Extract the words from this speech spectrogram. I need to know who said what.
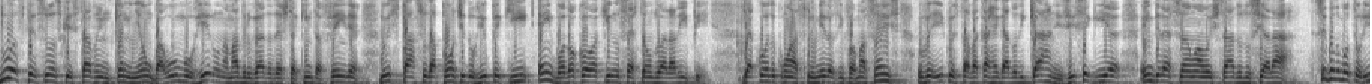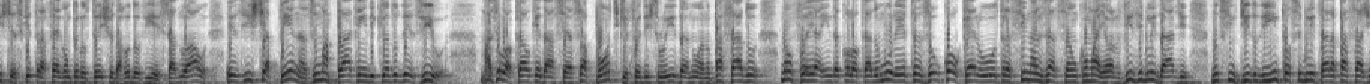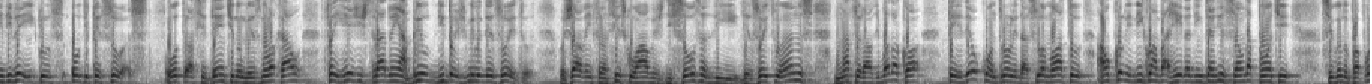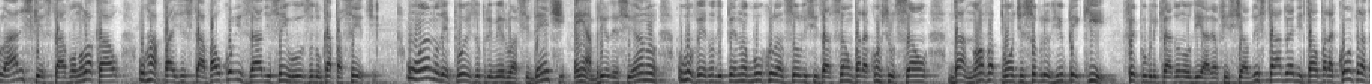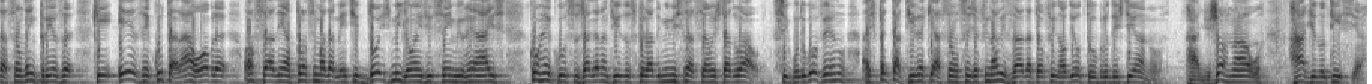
Speaker 1: Duas pessoas que estavam em um caminhão baú morreram na madrugada desta quinta-feira no espaço da ponte do Rio Pequi, em Bodocó, aqui no sertão do Araripe. De acordo com as primeiras informações, o veículo estava carregado de carnes e seguia em direção ao estado do Ceará. Segundo motoristas que trafegam pelo trecho da rodovia estadual, existe apenas uma placa indicando desvio mas o local que dá acesso à ponte, que foi destruída no ano passado, não foi ainda colocado muretas ou qualquer outra sinalização com maior visibilidade no sentido de impossibilitar a passagem de veículos ou de pessoas. Outro acidente no mesmo local foi registrado em abril de 2018. O jovem Francisco Alves de Souza, de 18 anos, natural de Bodocó, perdeu o controle da sua moto ao colidir com a barreira de interdição da ponte. Segundo populares que estavam no local, o rapaz estava alcoolizado e sem uso do capacete. Um ano depois do primeiro acidente, em abril desse ano, o governo de Pernambuco lançou licitação para a construção da nova ponte sobre o rio Pequi. Foi publicado no Diário Oficial do Estado o edital para a contratação da empresa que executará a obra orçada em aproximadamente 2 milhões e 100 mil reais, com recursos já garantidos pela administração estadual. Segundo o governo, a expectativa é que a ação seja finalizada até o final de outubro deste ano. Rádio Jornal, Rádio Notícia.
